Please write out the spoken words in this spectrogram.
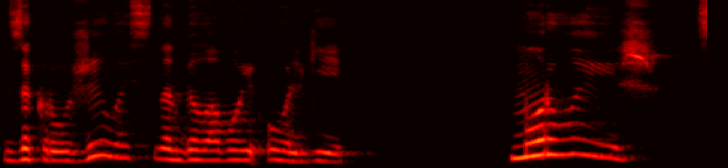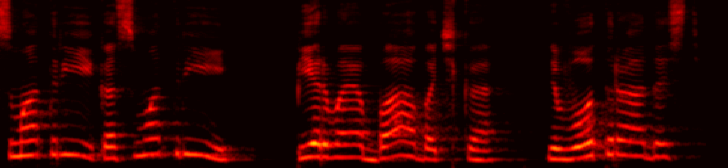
закружилась над головой Ольги. «Мурлыш, смотри-ка, смотри, первая бабочка, вот радость!»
